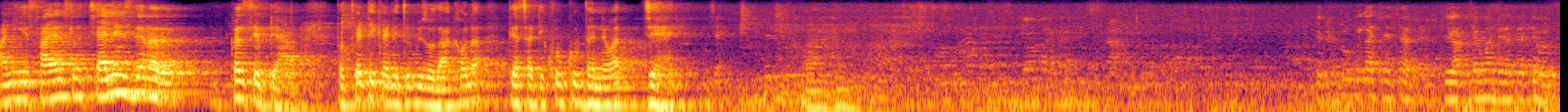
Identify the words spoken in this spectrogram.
आणि हे सायन्सला चॅलेंज देणारं कन्सेप्ट आहे हा. तो त्या ठिकाणी तुम्ही जो दाखवला त्यासाठी खूप खूप धन्यवाद. जय हरी. जय. सर ते आमच्या मंदिरात तेवढं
